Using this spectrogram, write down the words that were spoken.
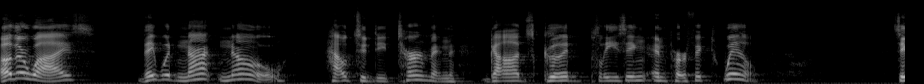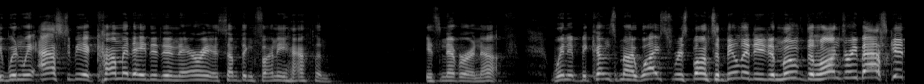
Otherwise, they would not know how to determine God's good, pleasing, and perfect will. See, when we ask to be accommodated in an area, something funny happens. It's never enough. When it becomes my wife's responsibility to move the laundry basket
